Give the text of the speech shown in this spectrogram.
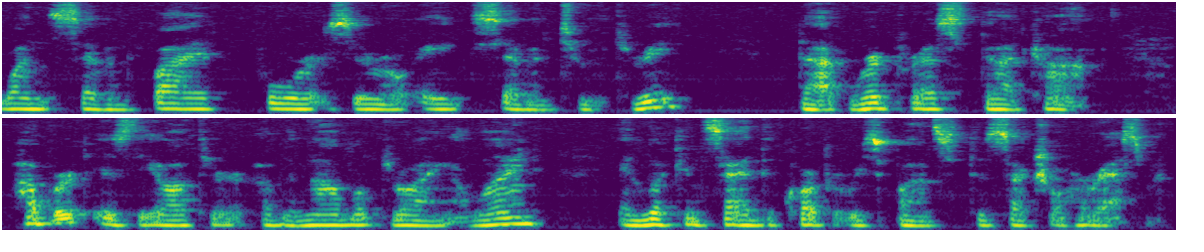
175408723.wordpress.com. Hubbard is the author of the novel Drawing a Line, a look inside the corporate response to sexual harassment.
